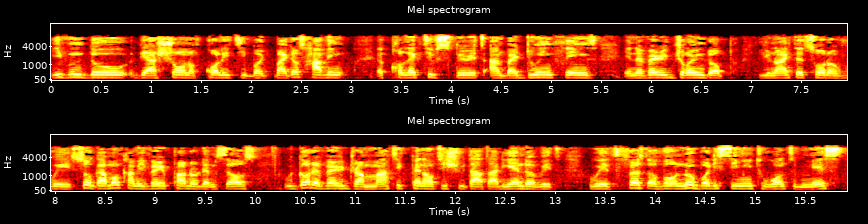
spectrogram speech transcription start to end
even though they are shorn of quality, but by just having a collective spirit and by doing things in a very joined up united sort of way. So Gabon can be very proud of themselves. We got a very dramatic penalty shootout at the end of it with first of all nobody seeming to want to miss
